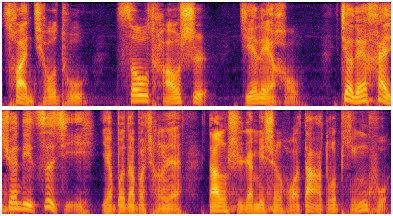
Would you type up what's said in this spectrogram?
篡囚徒、搜朝市、劫列侯。就连汉宣帝自己也不得不承认，当时人民生活大多贫苦，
